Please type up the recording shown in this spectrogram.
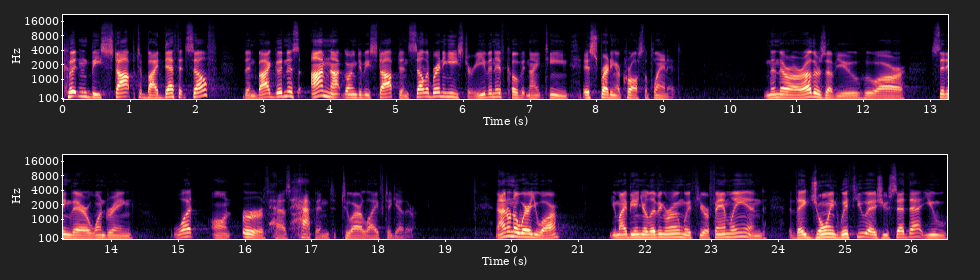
couldn't be stopped by death itself, then by goodness, I'm not going to be stopped in celebrating Easter, even if COVID 19 is spreading across the planet. And then there are others of you who are sitting there wondering, what on earth has happened to our life together? Now, I don't know where you are. You might be in your living room with your family and they joined with you as you said that. You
